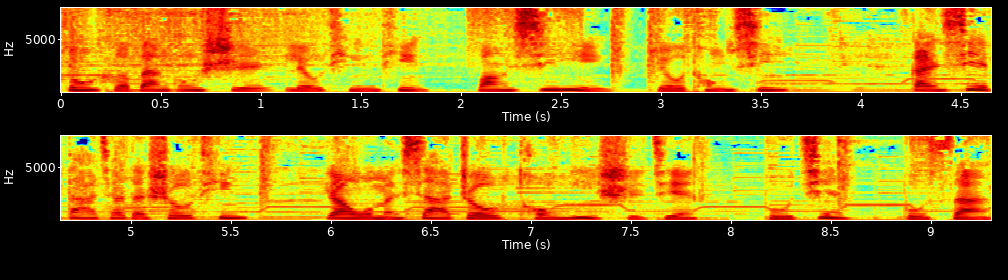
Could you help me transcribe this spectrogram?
综合办公室刘婷婷、王希颖、刘同心，感谢大家的收听，让我们下周同一时间不见不散。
